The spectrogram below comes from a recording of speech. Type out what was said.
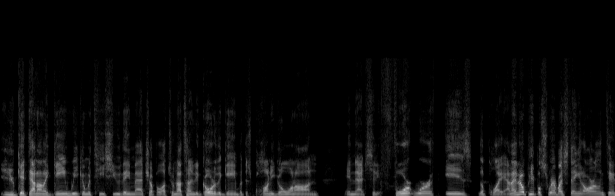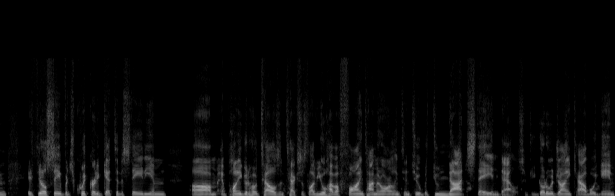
You get down on a game weekend with TCU, they match up a lot too. I'm not telling you to go to the game, but there's plenty going on in that city. Fort Worth is the play, and I know people swear by staying in Arlington. It feels safe. It's quicker to get to the stadium, um, and plenty of good hotels in Texas Live. You'll have a fine time in Arlington too, but do not stay in Dallas. If you go to a Giant Cowboy game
